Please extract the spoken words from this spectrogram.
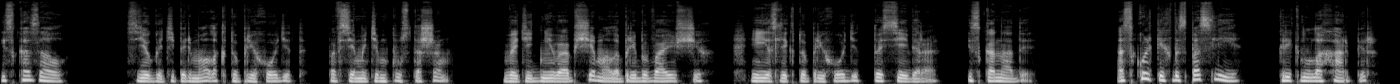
и сказал, с юга теперь мало кто приходит по всем этим пустошам. В эти дни вообще мало прибывающих, и если кто приходит, то с севера, из Канады. «А скольких вы спасли?» — крикнула Харпер.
